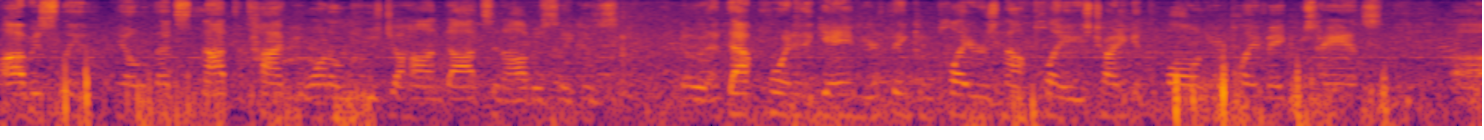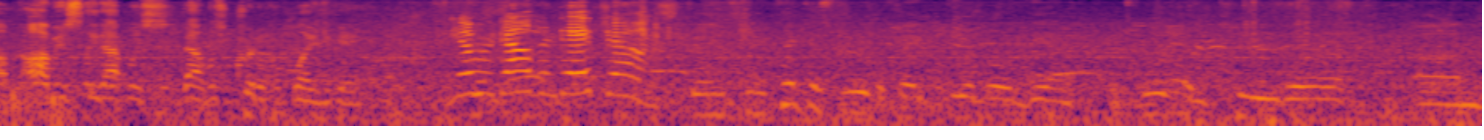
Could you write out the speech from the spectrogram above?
Obviously, you know, that's not the time you want to lose Jahan Dotson, obviously, because you know, at that point of the game, you're thinking players, not plays. Trying to get the ball into your playmakers' hands. Um, obviously, that was that was a critical play in the game. Neil Rudel and Dave Jones. James, can you take us through the fake field goal again? It's fourth and two there. Um,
